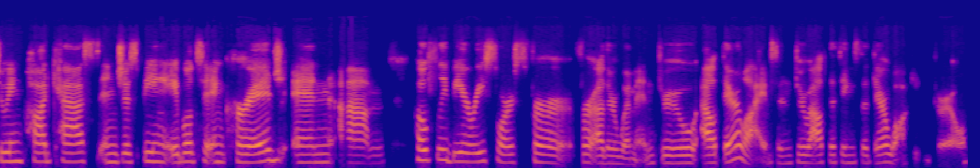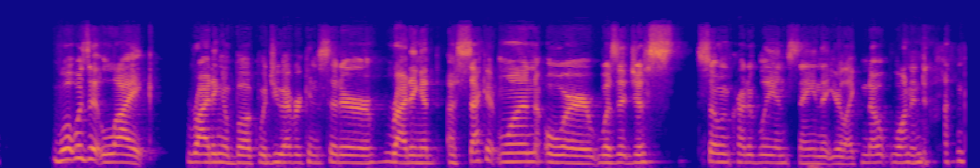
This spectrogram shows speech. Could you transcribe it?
doing podcasts, and just being able to encourage and, um, hopefully be a resource for for other women throughout their lives and throughout the things that they're walking through. What was it like writing a book? Would you ever consider writing a, a second one or was it just so incredibly insane that you're like, nope, one and done?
